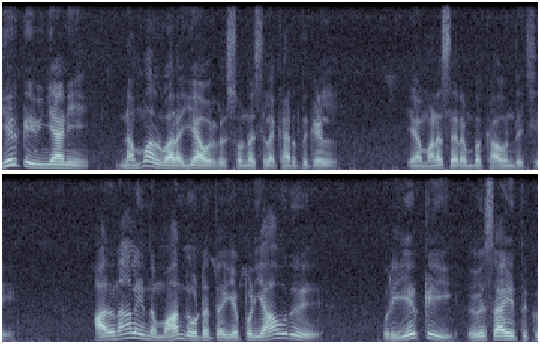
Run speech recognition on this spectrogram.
இயற்கை விஞ்ஞானி நம்மாழ்வார் ஐயா அவர்கள் சொன்ன சில கருத்துக்கள் என் மனசை ரொம்ப கவர்ந்துச்சு. அதனால் இந்த மாந்தோட்டத்தை எப்படியாவது ஒரு இயற்கை விவசாயத்துக்கு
